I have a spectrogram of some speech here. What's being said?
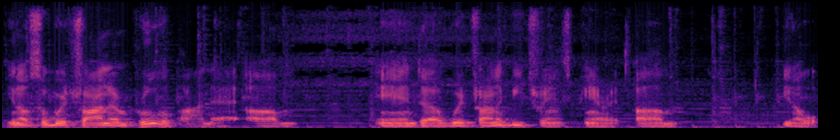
you know, so we're trying to improve upon that. Um, and uh, we're trying to be transparent. Um, you know,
